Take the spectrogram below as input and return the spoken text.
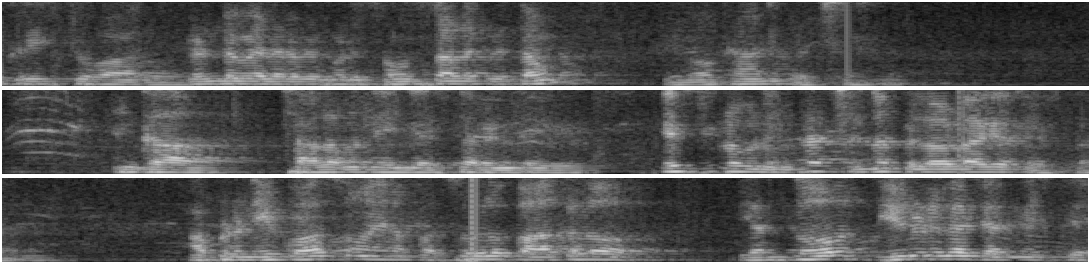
క్రీస్తు వారు రెండు వేల ఇరవై మూడు సంవత్సరాల క్రితం ఈ లోకానికి వచ్చారు. ఇంకా చాలామంది ఏం చేస్తారంటే యేసు ప్రభుని ఇంకా చిన్న పిల్లలాగే చూస్తారు. అప్పుడు నీ కోసం ఆయన పశువుల పాకలో ఎంతో దీనుడిగా జన్మిస్తే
